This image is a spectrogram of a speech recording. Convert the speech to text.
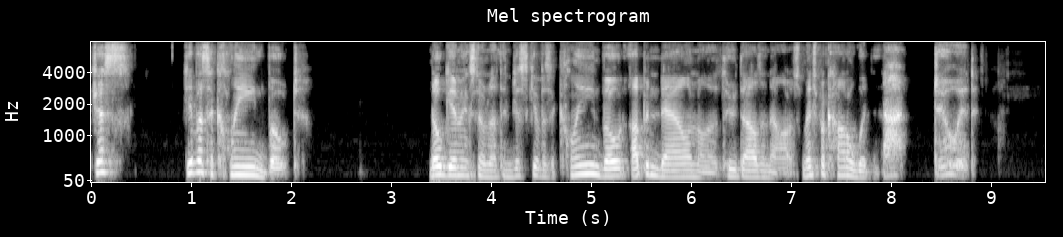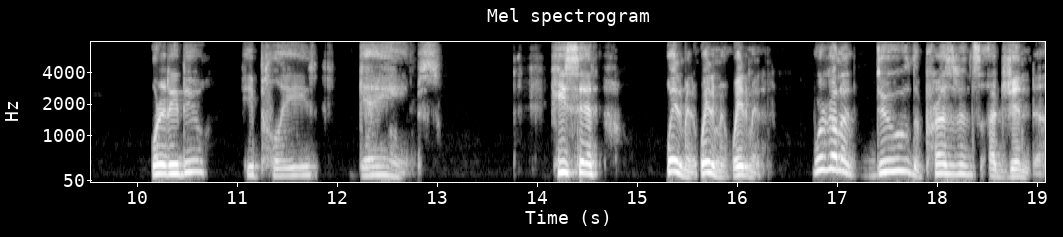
just give us a clean vote. No gimmicks, no nothing. Just give us a clean vote up and down on the $2,000. Mitch McConnell would not do it. What did he do? He played games. He said, wait a minute, wait a minute, wait a minute. We're going to do the president's agenda.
